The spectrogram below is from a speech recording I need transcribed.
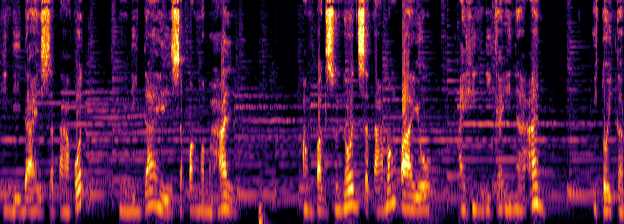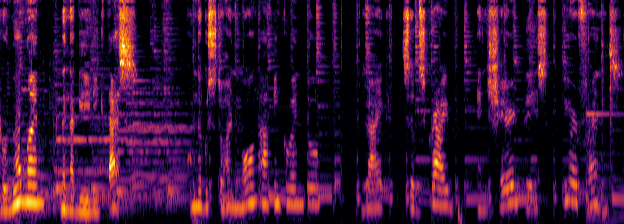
hindi dahil sa takot, hindi dahil sa pagmamahal. Ang pagsunod sa tamang payo ay hindi kainaan. Ito'y karunungan na nagliligtas. Kung nagustuhan mo ang aking kwento, like, subscribe, and share this to your friends.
